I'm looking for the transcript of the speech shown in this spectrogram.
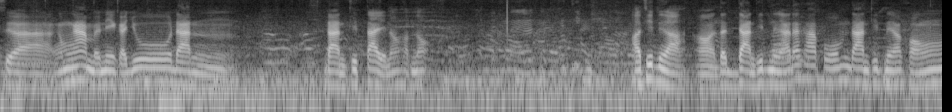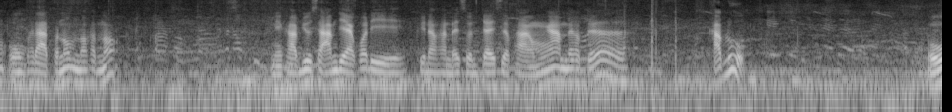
เสื้องามๆแบบนี้ก็อยู่ด้านด้านทิศใต้เนาะครับเนาะ อาทิศเหนืออ๋อด้านด้านทิศเหนือนะครับผมด้านทิศเหนือขององค์พระธาตุพนมเนาะครับเนาะนี่ครับอยู่สามแยกพอดีพี่น้องท่านใดสนใจเสื้อผ้างามๆนะครับเด้อครับลูก โอ้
